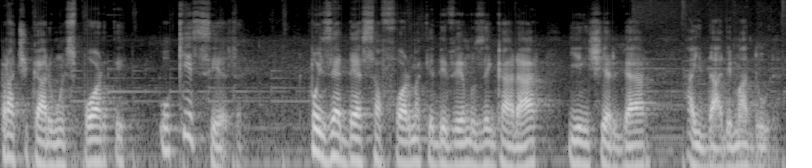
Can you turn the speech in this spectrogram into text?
praticar um esporte, o que seja. Pois é dessa forma que devemos encarar e enxergar a idade madura.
